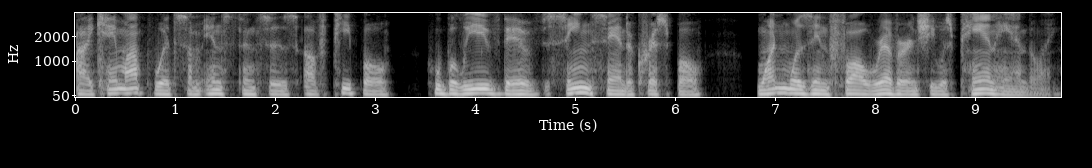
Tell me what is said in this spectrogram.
I came up with some instances of people who believe they've seen Sandra Crispo. One was in Fall River and she was panhandling,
